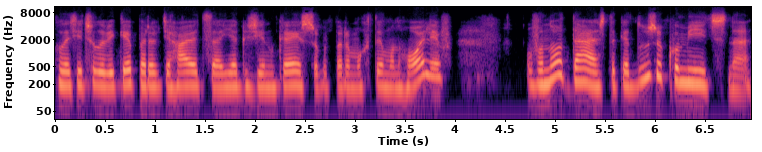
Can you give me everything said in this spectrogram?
коли ті чоловіки перевдягаються як жінки, щоб перемогти монголів. Воно теж таке дуже комічне,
